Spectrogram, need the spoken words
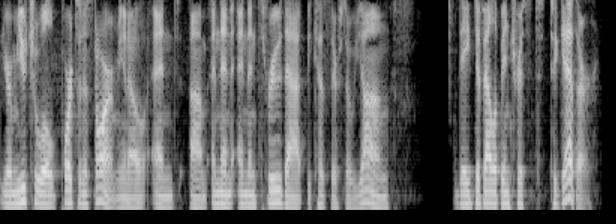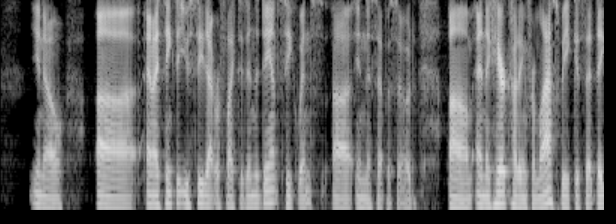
your mutual ports in a storm, you know, and um and then and then through that because they're so young, they develop interests together, you know. Uh, and I think that you see that reflected in the dance sequence uh, in this episode. Um, and the hair cutting from last week is that they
